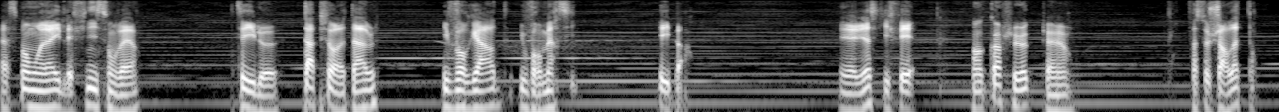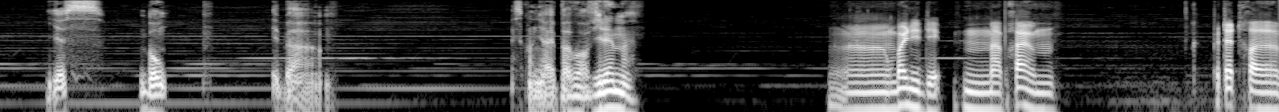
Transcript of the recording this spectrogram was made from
À ce moment-là, il a fini son verre. Tu sais, il le tape sur la table, il vous regarde, il vous remercie, et il part. Et Elias qui fait encore ce docteur. Enfin, ce charlatan. Yes. Bon. Eh ben. Est-ce qu'on irait pas voir Willem? Hum, bonne idée. Hum, après, hum, peut-être. euh,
